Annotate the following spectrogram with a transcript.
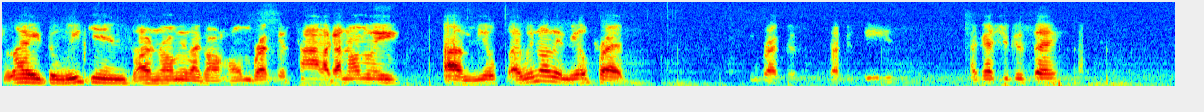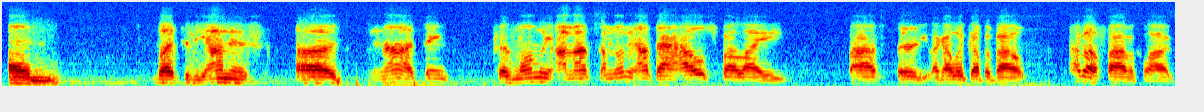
like the weekends are normally like our home breakfast time. Like I normally uh, meal like we normally meal prep breakfast breakfasties, I guess you could say. Um, but to be honest, uh, no, I think because normally I'm out. I'm normally out the house by like five thirty. Like I wake up about about five o'clock,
